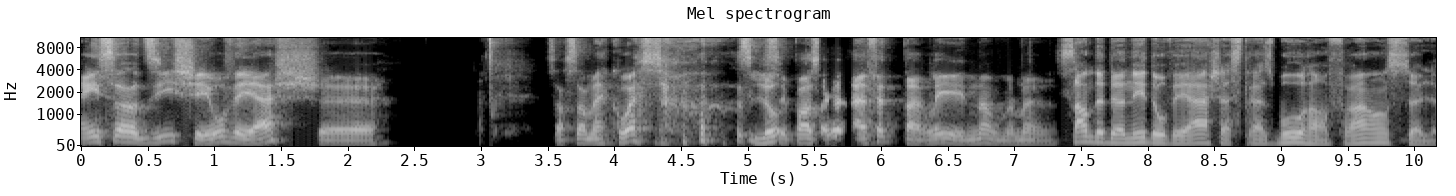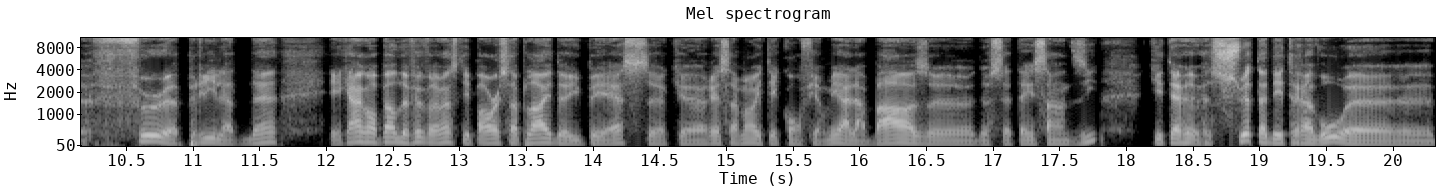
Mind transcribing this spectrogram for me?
Incendie chez OVH. Ça ressemble à quoi, ça? C'est pas ça a fait parler énormément. Centre de données d'OVH à Strasbourg, en France, le feu a pris là-dedans. Et quand on parle de feu, vraiment, c'est Power Supply de UPS euh, qui récemment a été confirmé à la base euh, de cet incendie, qui était suite à des travaux euh,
